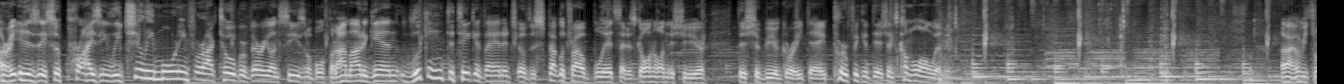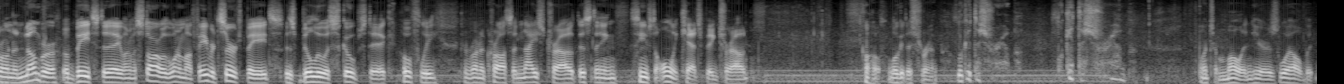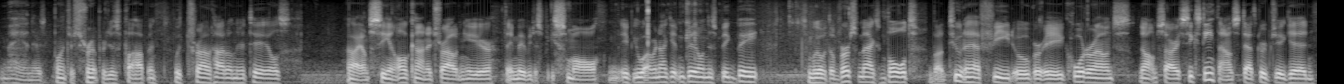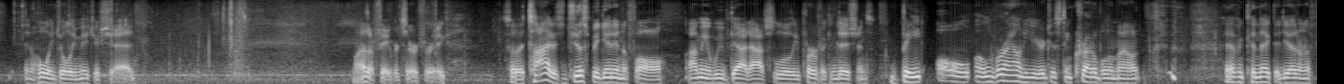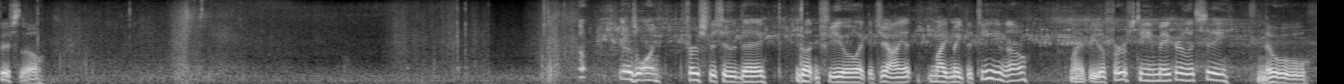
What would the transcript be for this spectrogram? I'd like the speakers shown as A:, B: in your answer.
A: All right, it is a surprisingly chilly morning for October, very unseasonable, but I'm out again looking to take advantage of the speckled trout blitz that is going on this year. This should be a great day, perfect conditions. Come along with me. All right, I'm gonna be throwing a number of baits today. I'm gonna start with one of my favorite search baits, this Bill Lewis scope stick. Hopefully can run across a nice trout. This thing seems to only catch big trout. Oh, look at the shrimp. Look at the shrimp. Look at the shrimp. Bunch of mullet in here as well, but man, there's a bunch of shrimp are just popping with trout hot on their tails. All right, I'm seeing all kind of trout in here. They maybe just be small. Maybe why we're not getting bit on this big bait. So I'm gonna go with the Versamax Bolt, about two and a half feet over a quarter ounce, no, I'm sorry, 16th ounce death grip jig head and a Holy Jolly matrix shad. My other favorite search rig. So the tide is just beginning to fall. I mean, we've got absolutely perfect conditions. Bait all around here, just incredible amount. Haven't connected yet on a fish though. Oh, there's one. First fish of the day. Doesn't feel like a giant. Might make the team though. Might be the first team maker. Let's see. No.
